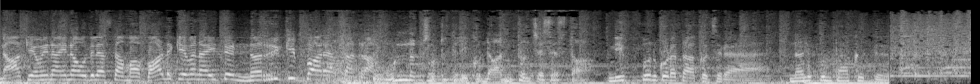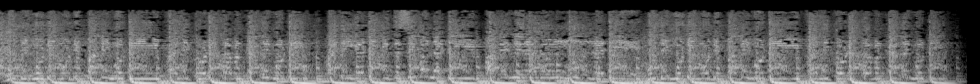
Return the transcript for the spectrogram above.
నాకేమైనా అయినా వదిలేస్తా మా వాళ్ళకి ఏమైనా అయితే నరికి పారేస్తాన్రా. ఉన్న చోటు తెలియకుండా అంతం చేసేస్తా. నిప్పును కూడా తాకొచ్చురా. నలుపును తాకొద్దు.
